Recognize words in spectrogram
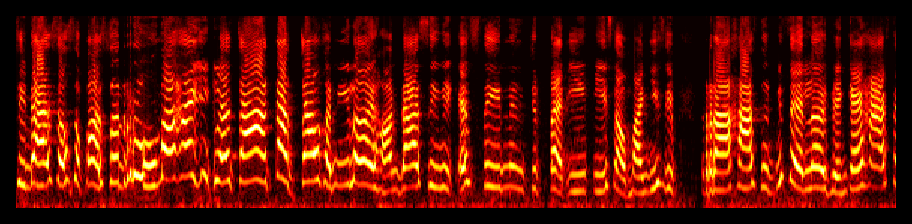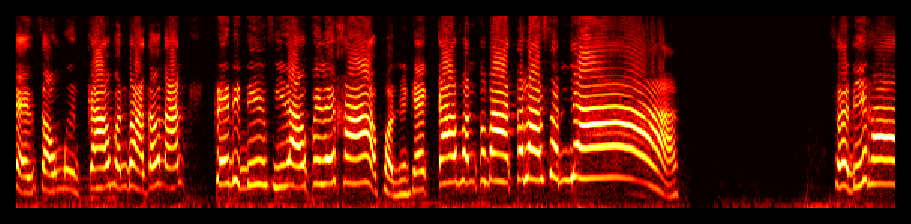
ซีดานทรงสปอร์ตสุดหรูมาให้อีกแล้วจ้า กับเจ้าคันนี้เลย Honda Civic FC 1.8e ปี 2020 ราคาสุดพิเศษเลยเพียงแค่ 529,000 บาทเท่านั้น เครดิตดีฟรีดาวไปเลยค่ะ ผ่อนเพียงแค่ 9,000 กว่าบาทตลอดสัญญา สวัสดีค่ะ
